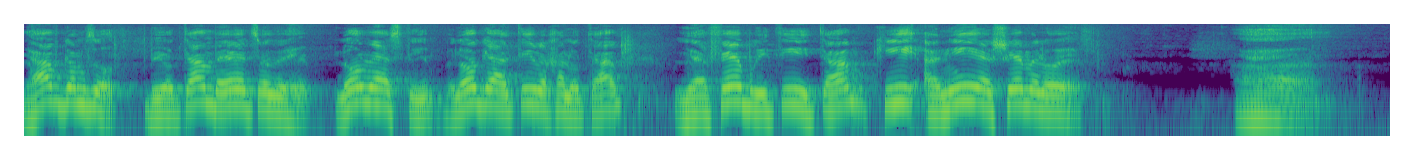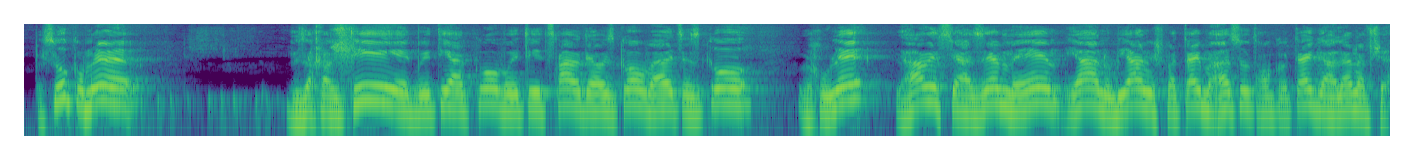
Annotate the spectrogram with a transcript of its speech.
ואף גם זאת, בהיותם בארץ אוהביהם, לא מאסתים ולא גאלתי וכלותיו, להפר בריתי איתם כי אני השם אלוהיהם. הפסוק אומר וזכרתי את בריתי יעקב, בריתי יצחק, בריתי אזכור, וארץ אזכור וכולי, והארץ תעזב מהם יען וביען משפטי מאסו את חוקותי גאלה נפשה.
